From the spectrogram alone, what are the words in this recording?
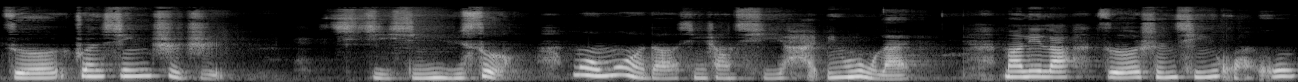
则专心致志，喜形于色，默默地欣赏起海滨路来。玛丽拉则神情恍惚，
